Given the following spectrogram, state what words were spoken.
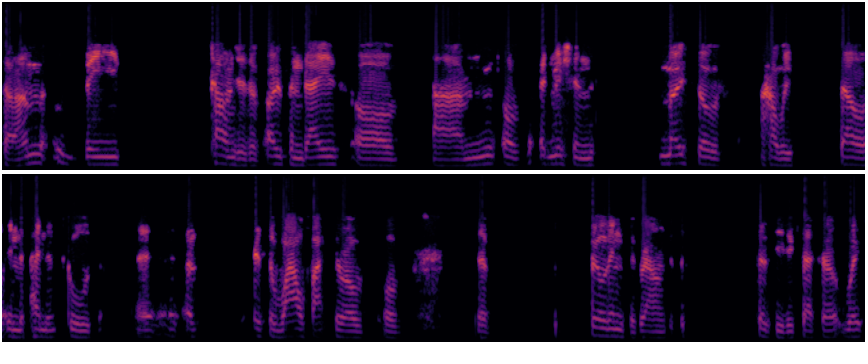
term, the challenges of open days, of um, of admissions. Most of how we sell independent schools uh, uh, is the wow factor of, of the buildings, the grounds, the facilities, etc., which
